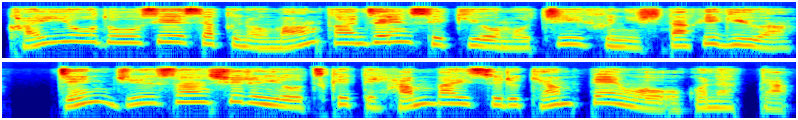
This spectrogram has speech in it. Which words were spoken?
海洋堂製作の満漢全席をモチーフにしたフィギュア、全13種類をつけて販売するキャンペーンを行った。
